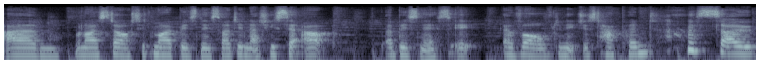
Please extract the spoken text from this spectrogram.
Um, when I started my business, I didn't actually set up a business. It evolved and it just happened. so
